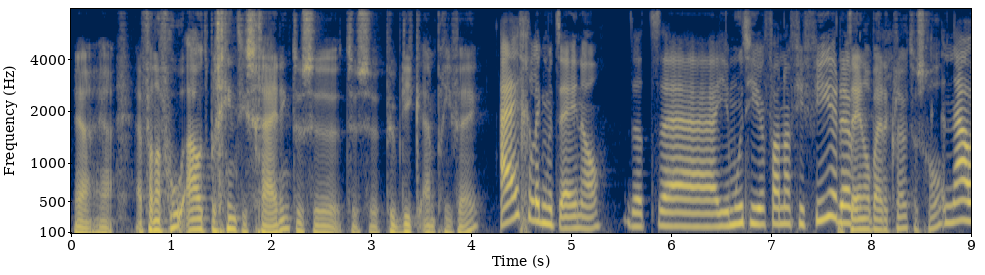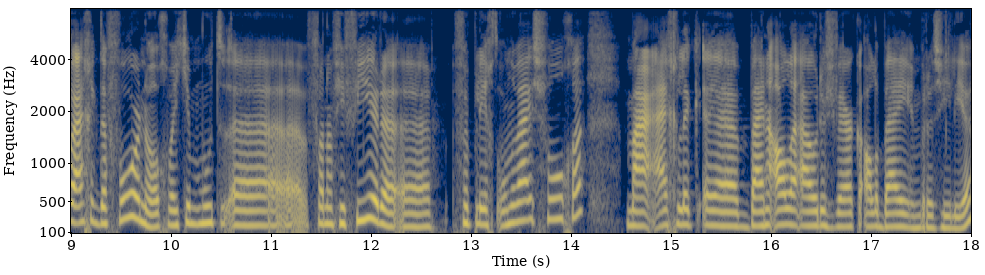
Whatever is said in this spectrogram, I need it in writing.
Ja, ja. En vanaf hoe oud begint die scheiding tussen, tussen publiek en privé? Eigenlijk meteen al. Dat, uh, je moet hier vanaf je vierde... Meteen al bij de kleuterschool? Nou, eigenlijk daarvoor nog. Want je moet uh, vanaf je vierde uh, verplicht onderwijs volgen. Maar eigenlijk uh, bijna alle ouders werken allebei in Brazilië.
